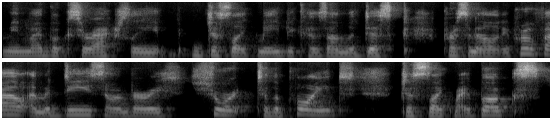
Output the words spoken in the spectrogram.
i mean my books are actually just like me because on the disc personality profile i'm a d so i'm very short to the point just like my books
